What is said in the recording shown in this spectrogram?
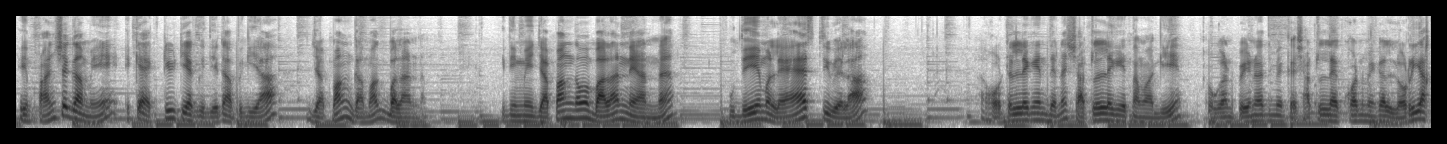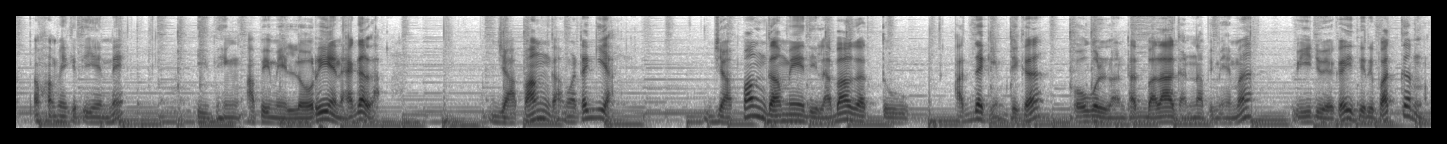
ප්‍රංශ ගමේ එක ඇක්ටිවිටියක් විදියට අපි ගියා ජපන් ගමක් බලන්න. ඉතින් මේ ජපන් ගම බලන්න යන්න උදේම ලෑස්ති වෙලා හොටල් එකෙන් දෙන ශටල් එකේ තමගේ ඔගන් පේන ඇති මේක ශටල් එක්කොට මේක ලොරියක් තම මේක තියෙන්නේ. ඉතින් අපි මේ ලොරිය නැගලා ජපන් ගමට ගිය. ජපන් ගමේදී ලබාගත්තු අත්දැකිම් ටික ඕගොල්ලන්ටත් බලාගන්න අපි මෙහෙම වීඩියෝ එක ඉදිරිපත් කරනවා.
